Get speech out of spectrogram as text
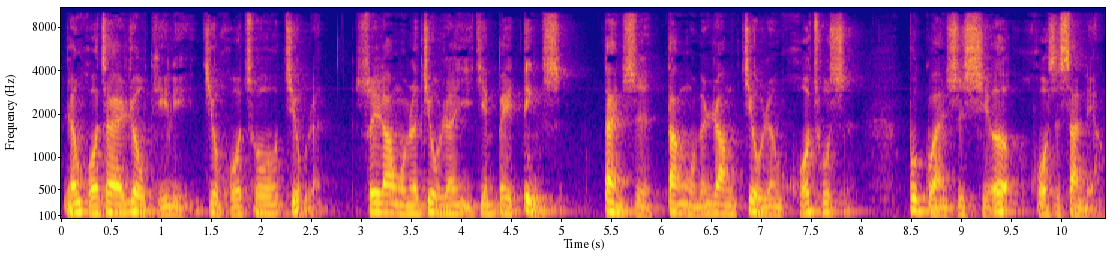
人活在肉体里，就活出救人。虽然我们的救人已经被定死，但是当我们让救人活出时，不管是邪恶或是善良，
